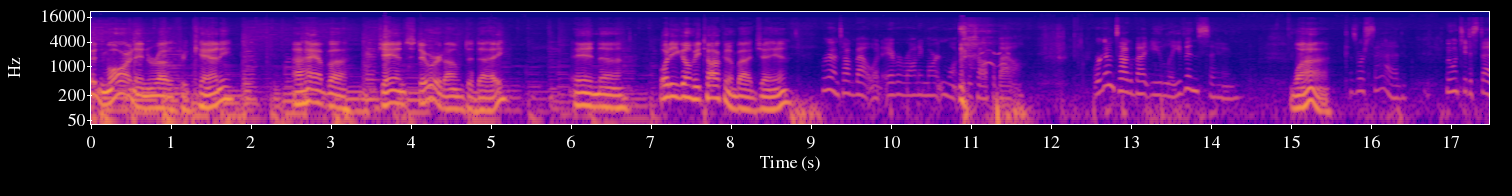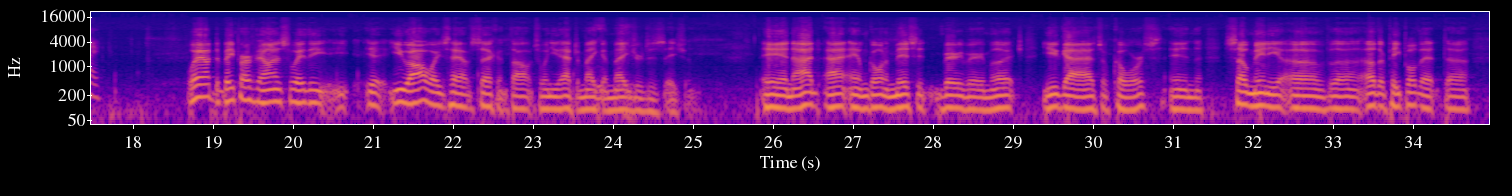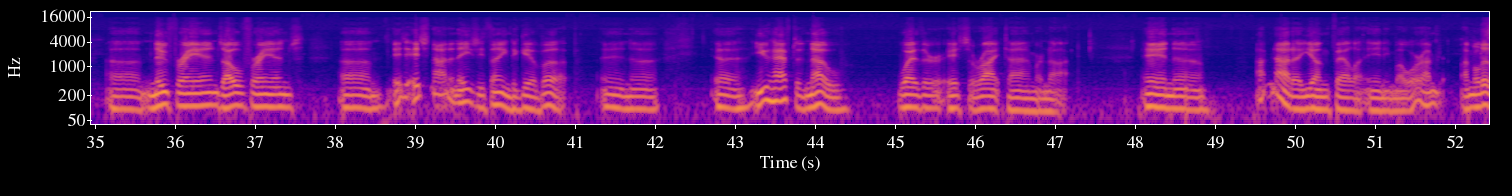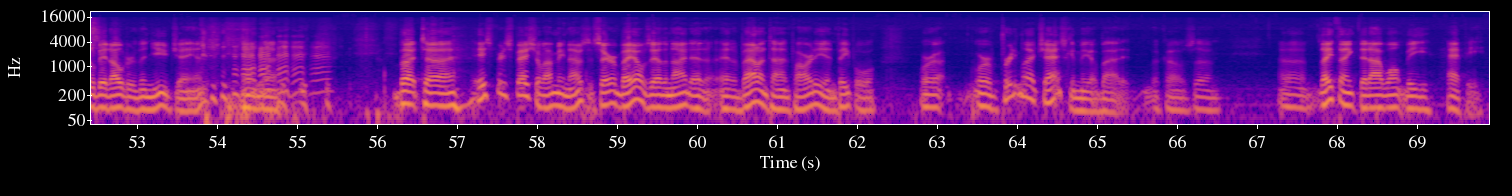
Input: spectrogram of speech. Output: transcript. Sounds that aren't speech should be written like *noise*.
Good morning, Rutherford County. I have uh, Jan Stewart on today. And uh, what are you going to be talking about, Jan? We're going to talk about whatever Ronnie Martin wants to talk about. *laughs* We're going to talk about you leaving soon Why? because we're sad. We want you to stay. Well, to be perfectly honest with you, you always have second thoughts when you have to make a major decision. And I, I am going to miss it very, very much. You guys, of course, and so many of the other people that uh, uh, new friends, old friends. Um, it, it's not an easy thing to give up, and uh, uh, you have to know whether it's the right time or not and uh, I'm not a young fella anymore. I'm I'm a little bit older than you, Jan. *laughs* And, uh, but uh, it's pretty special. I mean, I was at Sarah Bell's the other night at a, at a Valentine party, and people were were pretty much asking me about it because um, uh, they think that I won't be happy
